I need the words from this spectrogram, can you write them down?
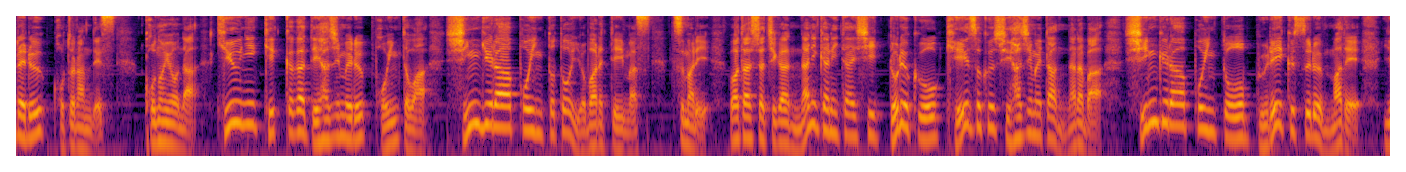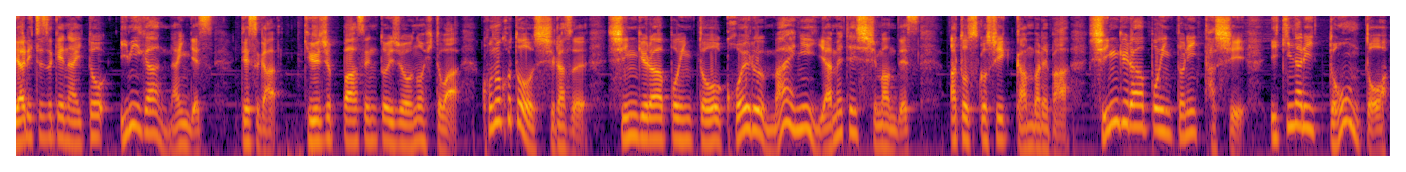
れることなんです。このような急に結果が出始めるポイントはシンギュラーポイントと呼ばれています。つまり私たちが何かに対し努力を継続し始めたならばシングラーポイントをブレイクするまでやり続けないと意味がないんです。ですが90%以上の人はこのことを知らずシンギュラーポイントを超える前にやめてしまうんです。あと少し頑張ればシンギュラーポイントに達しいきなりドーンと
